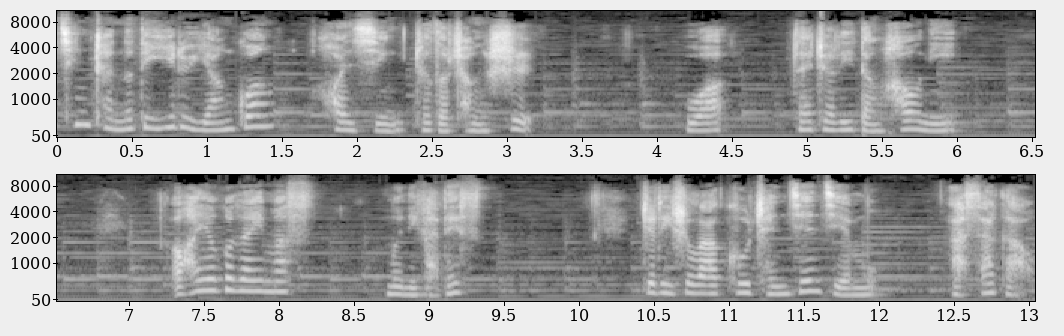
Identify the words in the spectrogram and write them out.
清晨的第一缕阳光唤醒这座城市。我在这里等候你。おはようございます。莫妮卡です。这里是挖哭晨间节目，阿萨搞。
